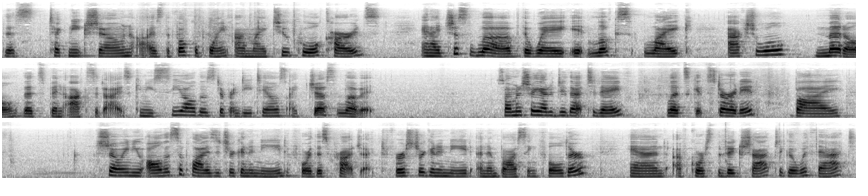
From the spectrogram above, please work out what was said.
this technique shown as the focal point on my Too Cool cards and I just love the way it looks like actual metal that's been oxidized. Can you see all those different details? I just love it. So I'm going to show you how to do that today. Let's get started by showing you all the supplies that you're going to need for this project. First you're going to need an embossing folder and of course the Big Shot to go with that.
